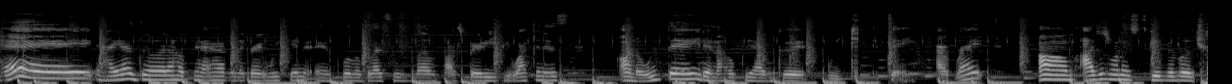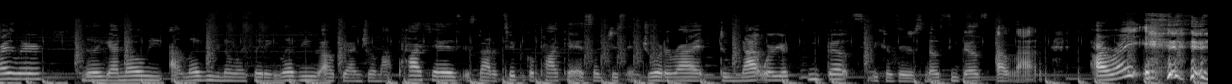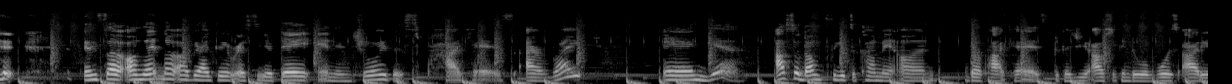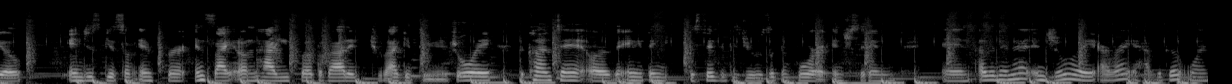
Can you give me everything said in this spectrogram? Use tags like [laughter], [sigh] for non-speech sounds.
Hey, how y'all doing? I hope you're having a great weekend and full of blessings, love, prosperity. If you're watching this on a weekday, then I hope you have a good weekday. All right. Um, I just want to give a little trailer. Let y'all know I love you. You know say they love you. I hope y'all enjoy my podcast. It's not a typical podcast, so just enjoy the ride. Do not wear your seatbelts because there's no seatbelts allowed. All right. [laughs] and so, on that note, I hope a good rest of your day and enjoy this podcast. All right. And yeah, also don't forget to comment on the podcast because you also can do a voice audio and just get some info, insight on how you felt about it. Did you like it? Do you enjoy the content, or is there anything specific that you was looking for, or interested in? And other than that, enjoy. All right, have a good one.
